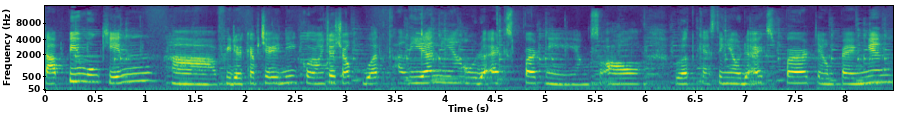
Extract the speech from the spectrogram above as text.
Tapi mungkin ha, video capture ini kurang cocok buat kalian yang udah expert nih yang soal broadcastingnya udah expert yang pengen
